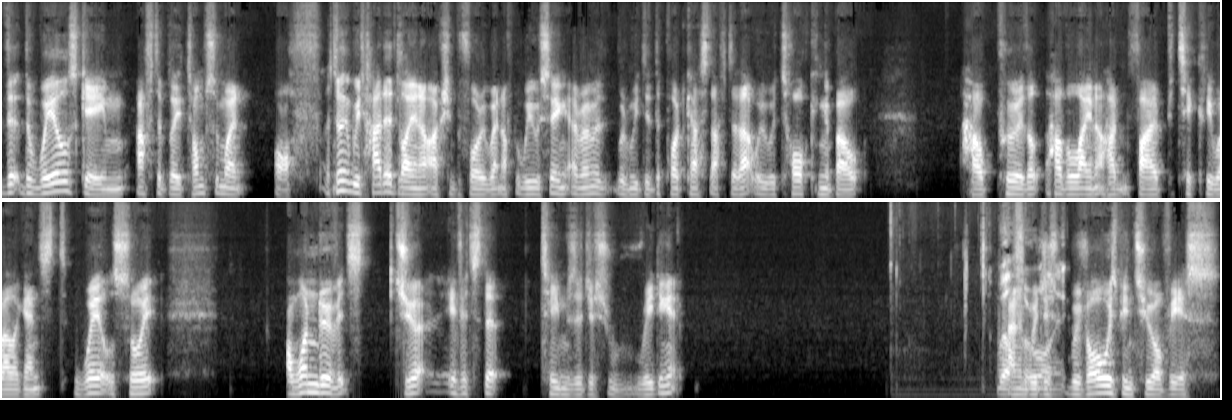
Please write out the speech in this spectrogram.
the the Wales game after Blade Thomson went off. I don't think we'd had a line out actually before he went off, but we were saying. I remember when we did the podcast after that, we were talking about how poor the, how the lineup hadn't fired particularly well against Wales. So it, I wonder if it's ju- if it's that teams are just reading it. Well, and we're just, we've always been too obvious.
